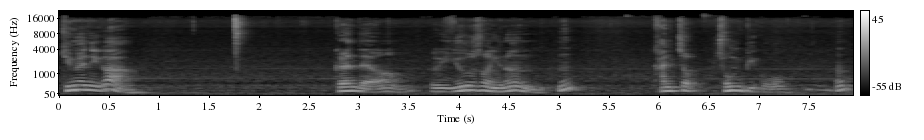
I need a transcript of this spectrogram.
김현희가 그런데요. 그 유성이는 응? 간첩 좀비고, 응?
